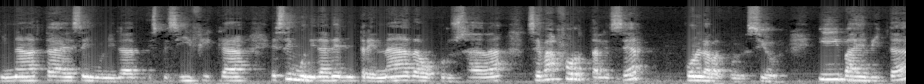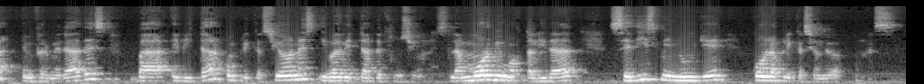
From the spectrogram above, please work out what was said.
innata, esa inmunidad específica, esa inmunidad entrenada o cruzada, se va a fortalecer con la vacunación y va a evitar enfermedades, va a evitar complicaciones y va a evitar defunciones. La morbimortalidad se disminuye con la aplicación de vacunas.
